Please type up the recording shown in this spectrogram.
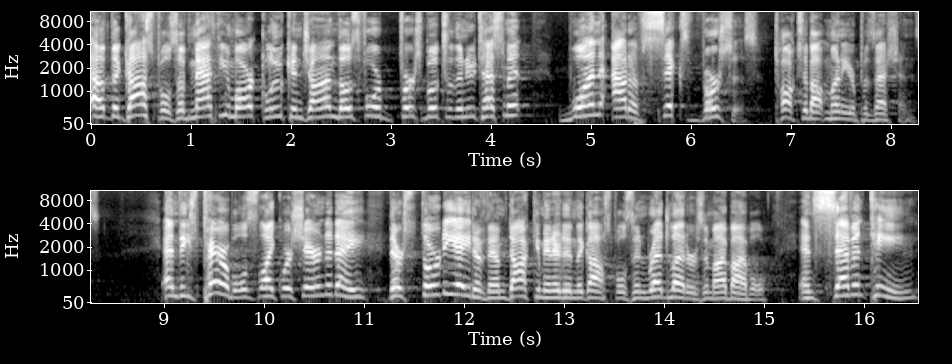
of the Gospels of Matthew, Mark, Luke, and John, those four first books of the New Testament, one out of six verses talks about money or possessions. And these parables, like we're sharing today, there's 38 of them documented in the Gospels in red letters in my Bible. And 17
